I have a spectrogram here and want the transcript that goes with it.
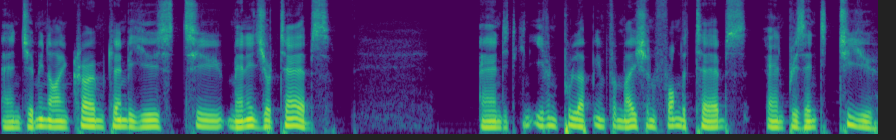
and Gemini and Chrome can be used to manage your tabs. And it can even pull up information from the tabs and present it to you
